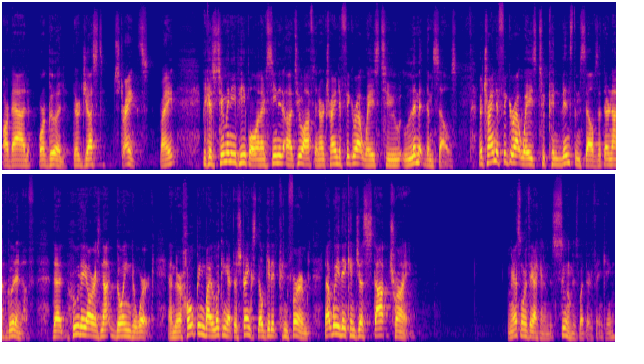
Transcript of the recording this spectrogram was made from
are bad or good. They're just strengths, right? Because too many people, and I've seen it uh, too often, are trying to figure out ways to limit themselves. They're trying to figure out ways to convince themselves that they're not good enough, that who they are is not going to work. And they're hoping by looking at their strengths, they'll get it confirmed. That way they can just stop trying. I mean, that's the only thing I can assume is what they're thinking.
